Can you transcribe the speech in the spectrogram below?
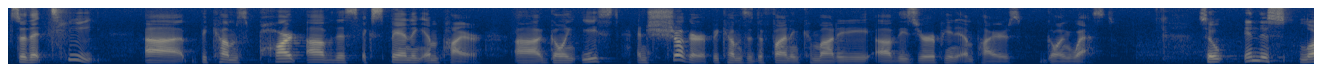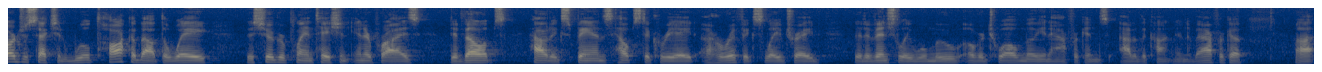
So that tea uh, becomes part of this expanding empire uh, going east, and sugar becomes the defining commodity of these European empires going west. So, in this larger section, we'll talk about the way the sugar plantation enterprise develops, how it expands, helps to create a horrific slave trade that eventually will move over 12 million Africans out of the continent of Africa, uh,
